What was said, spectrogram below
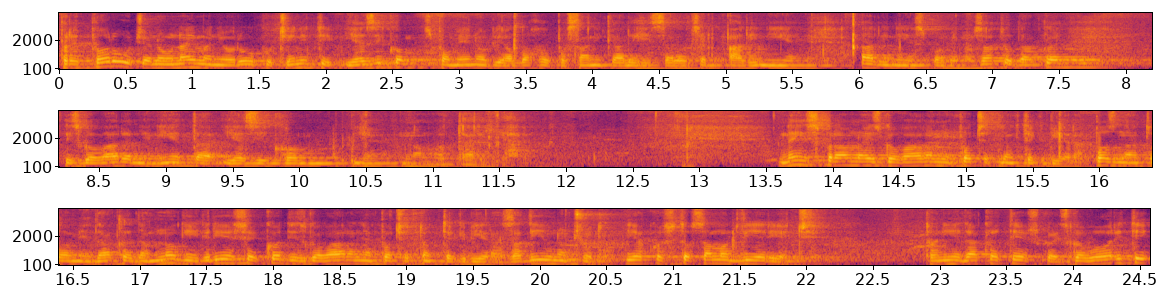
preporučeno u najmanju ruku činiti jezikom, spomenuo bi Allahov poslanik alihi sallam, ali nije, ali nije spomenuo. Zato, dakle, izgovaranje nijeta jezikom je novotarija neispravno izgovaranje početnog tekbira. Poznato vam je dakle da mnogi griješe kod izgovaranja početnog tekbira. Za divno čudo. Iako su to samo dvije riječi. To nije dakle teško izgovoriti,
